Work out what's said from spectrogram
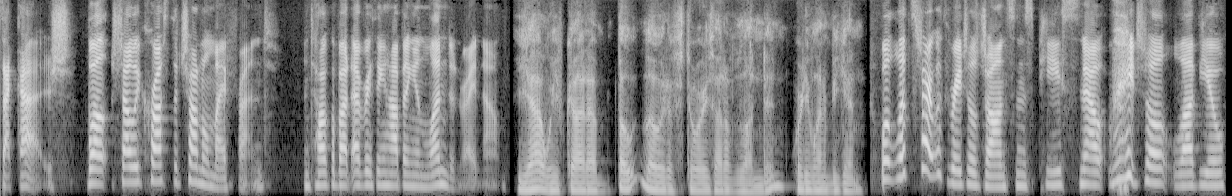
Saccage. Well, shall we cross the channel, my friend? And talk about everything happening in London right now. Yeah, we've got a boatload of stories out of London. Where do you want to begin? Well, let's start with Rachel Johnson's piece. Now, Rachel, love you.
